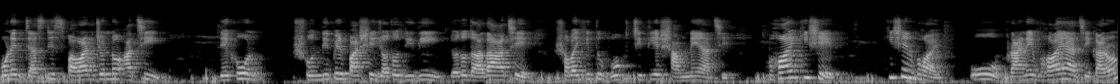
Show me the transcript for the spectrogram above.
বোনের জাস্টিস পাওয়ার জন্য আছি। দেখুন, সন্দীপের পাশে যত দিদি, যত দাদা আছে, সবাই কিন্তু বুক চিতিয়ে সামনে আছে। ভয় কিসের? কিসের ভয়? ও, প্রাণে ভয় আছে, কারণ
